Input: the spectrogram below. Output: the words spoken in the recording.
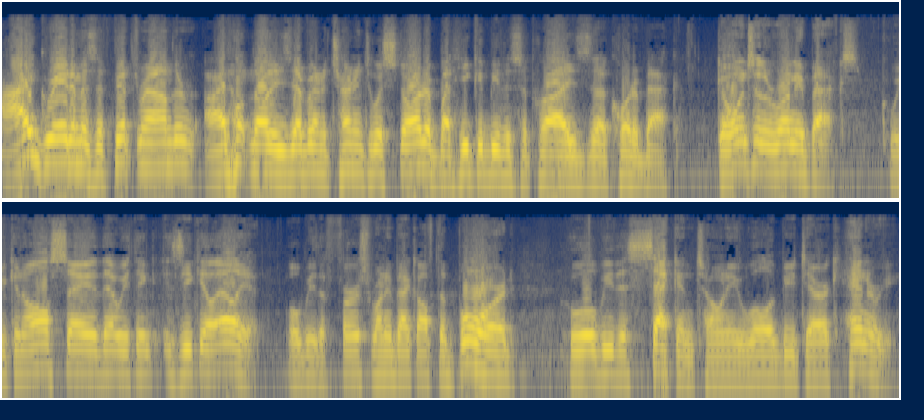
I grade him as a fifth rounder. I don't know that he's ever going to turn into a starter, but he could be the surprise uh, quarterback. Going to the running backs, we can all say that we think Ezekiel Elliott will be the first running back off the board. Who will be the second, Tony? Will it be Derrick Henry,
